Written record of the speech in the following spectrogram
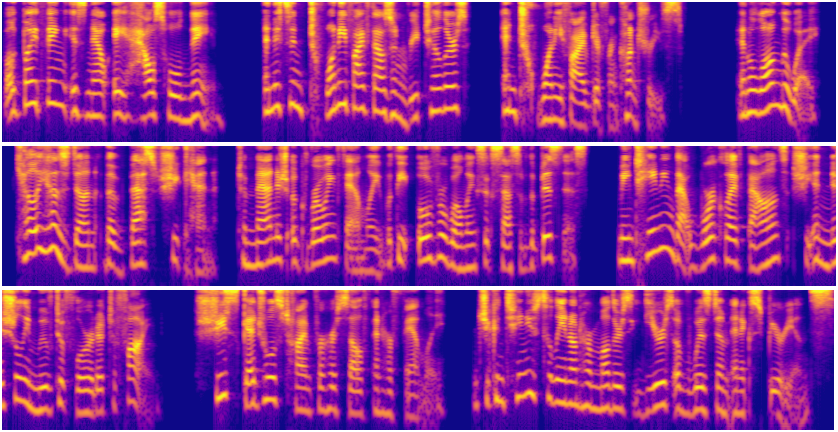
Bug Bite Thing is now a household name, and it's in 25,000 retailers and 25 different countries. And along the way, Kelly has done the best she can to manage a growing family with the overwhelming success of the business maintaining that work life balance she initially moved to Florida to find. She schedules time for herself and her family, and she continues to lean on her mother's years of wisdom and experience.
